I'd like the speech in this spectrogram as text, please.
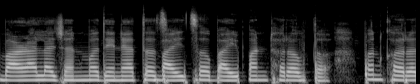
बाळाला जन्म देण्यातच बाईचं बाईपण ठरवतं. पण खरं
